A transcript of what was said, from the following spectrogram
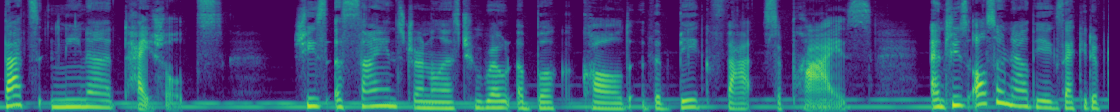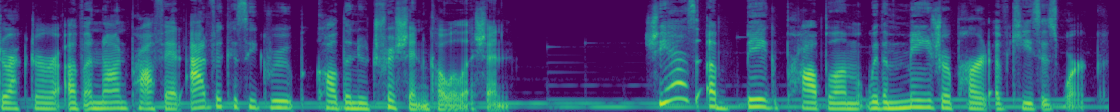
That's Nina Teicholz. She's a science journalist who wrote a book called The Big Fat Surprise and she's also now the executive director of a nonprofit advocacy group called the Nutrition Coalition. She has a big problem with a major part of Keys's work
